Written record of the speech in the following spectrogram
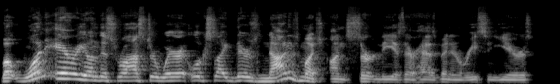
But one area on this roster where it looks like there's not as much uncertainty as there has been in recent years,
